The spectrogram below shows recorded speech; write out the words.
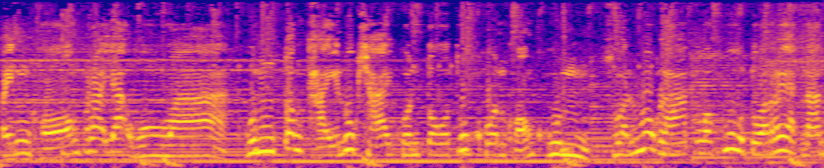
เป็นของพระยะโฮวาคุณต้องไถลูกชายคนโตทุกคนของคุณ ส่วนลูกลาตัวผู้ตัวแรกนั้น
